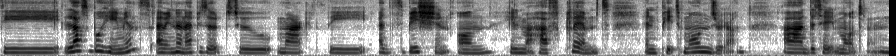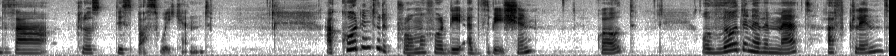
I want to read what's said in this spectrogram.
the Last Bohemians I mean, an episode to mark the exhibition on Hilma af Klint and Piet Mondrian at the Tate Modern that uh, closed this past weekend. According to the promo for the exhibition, quote, Although they never met, af Klint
